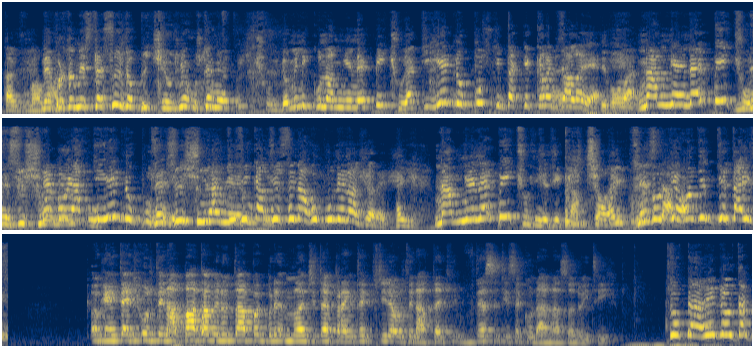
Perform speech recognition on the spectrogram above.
Tak znovu. Ne, proto mě stresuješ do piči, už mě, už nepíčuj, Dominiku, na mě nepíčuj, já ti jednu pustím, tak tě krev Ne, zaleje. ty vole. Na mě nepíčuj, Nezvyšuj na nebo mě já ti jednu pustím. Nezvyšuj na já mě ti říkám, že se na hubu nenažereš. Hej. Na mě nepíčuj, ti říkám. Pičo, hej, Nebo tě hodím tě tady z... OK, teď ultina, pátá minuta, pak bude mlet, že to je prank, teď přijde ultina, teď v deseti sekundách následujících. Jednou, tak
